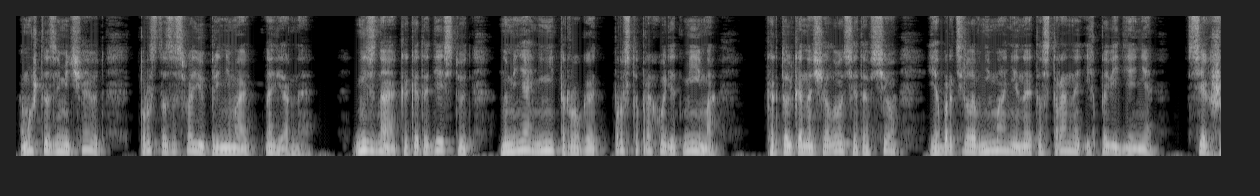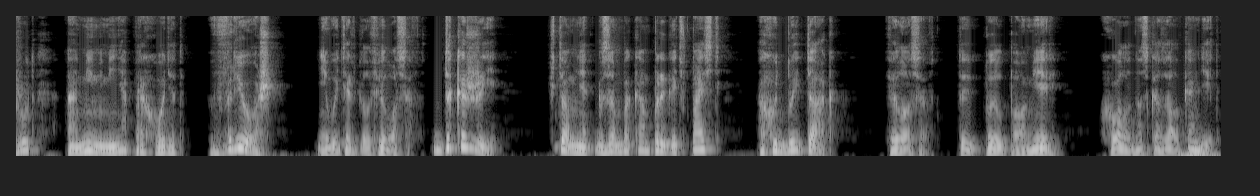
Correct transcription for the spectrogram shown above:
А может, и замечают, просто за свою принимают, наверное. Не знаю, как это действует, но меня они не трогают, просто проходят мимо. Как только началось это все, я обратила внимание на это странное их поведение. Всех жрут, а мимо меня проходят. «Врешь!» – не вытерпел философ. «Докажи!» «Что мне, к зомбакам прыгать в пасть? А хоть бы и так!» «Философ, ты пыл поумерь», – холодно сказал Кандид.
